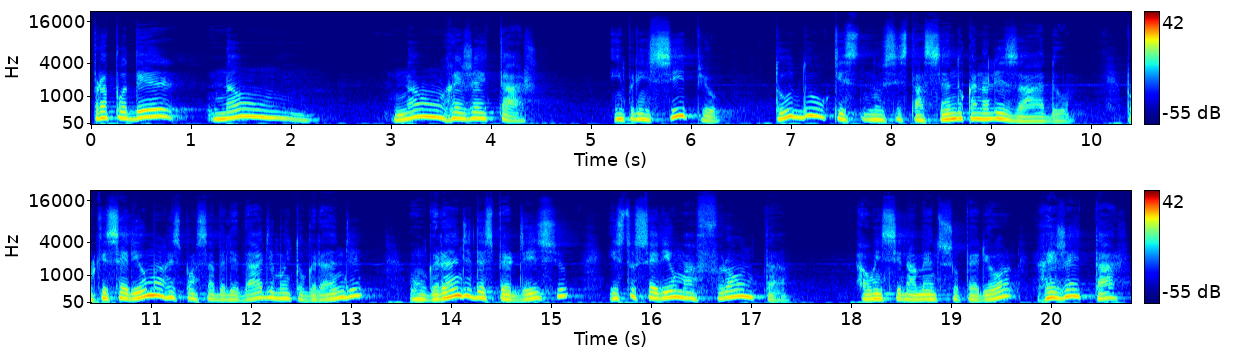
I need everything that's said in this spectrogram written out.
para poder não não rejeitar, em princípio, tudo o que nos está sendo canalizado, porque seria uma responsabilidade muito grande, um grande desperdício, isto seria uma afronta ao ensinamento superior, rejeitar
